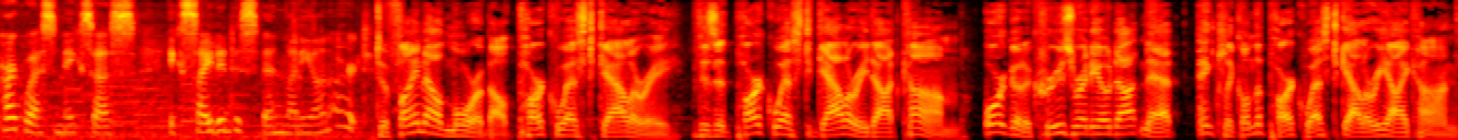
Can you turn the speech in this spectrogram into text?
Park West makes us excited to spend money on art. To find out more about Park West Gallery, visit parkwestgallery.com or go to cruiseradio.net and click on the Park West Gallery icon.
